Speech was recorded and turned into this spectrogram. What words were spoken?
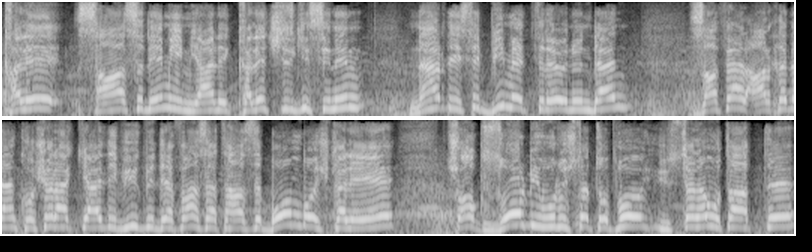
Kale sahası demeyeyim yani kale çizgisinin neredeyse bir metre önünden Zafer arkadan koşarak geldi. Büyük bir defans hatası. Bomboş kaleye çok zor bir vuruşla topu üstten avuta attı.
